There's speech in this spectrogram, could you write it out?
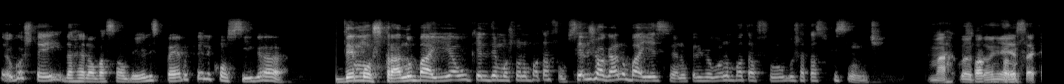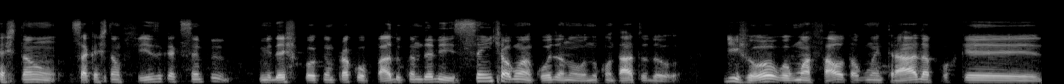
Eu gostei da renovação dele, espero que ele consiga demonstrar no Bahia o que ele demonstrou no Botafogo. Se ele jogar no Bahia esse ano, o que ele jogou no Botafogo, já está suficiente. Marco Antônio é essa questão, essa questão física que sempre me deixa um pouquinho preocupado quando ele sente alguma coisa no, no contato do, de jogo, alguma falta, alguma entrada, porque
